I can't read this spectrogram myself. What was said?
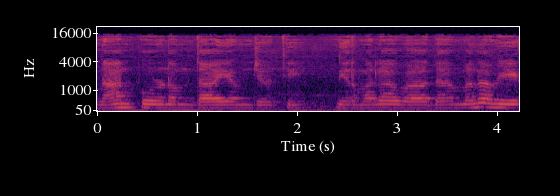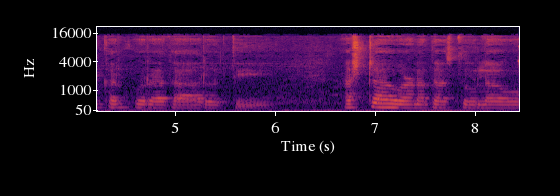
ಜ್ಞಾನಪೂರ್ಣಂ ದಾಯಂ ಜ್ಯೋತಿ ನಿರ್ಮಲವಾದ ಮನವೇ ಕರ್ಪೂರದ ಆರುತಿ ಅಷ್ಟಾವರ್ಣದ ಸ್ಥೂಲವು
